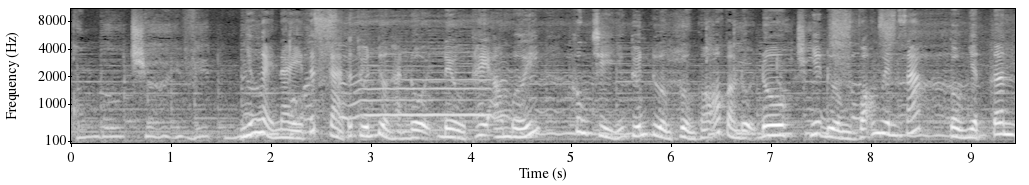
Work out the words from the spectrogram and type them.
cùng bầu trời Việt Những ngày này, tất cả các tuyến đường Hà Nội đều thay áo mới, không chỉ những tuyến đường cửa ngõ vào nội đô như đường Võ Nguyên Giáp, cầu Nhật Tân,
